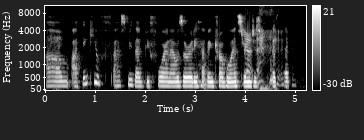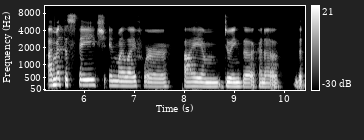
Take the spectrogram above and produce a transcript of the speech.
um, I think you've asked me that before, and I was already having trouble answering. Yeah. Just I'm at the stage in my life where I am doing the kind of the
